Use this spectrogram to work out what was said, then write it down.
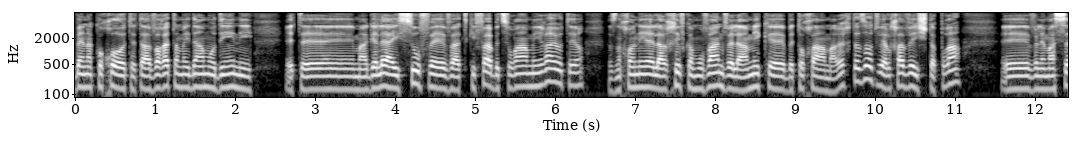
בין הכוחות, את העברת המידע המודיעיני, את מעגלי האיסוף והתקיפה בצורה מהירה יותר, אז נכון יהיה להרחיב כמובן ולהעמיק בתוך המערכת הזאת, והיא הלכה והשתפרה. ולמעשה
